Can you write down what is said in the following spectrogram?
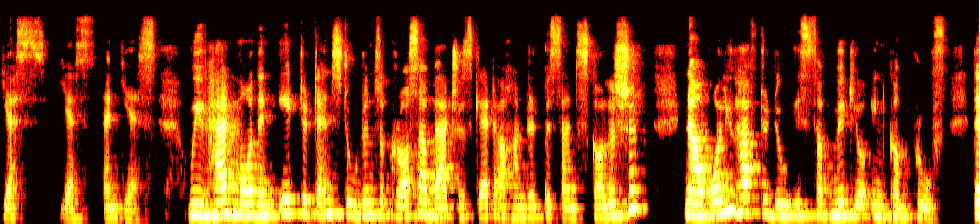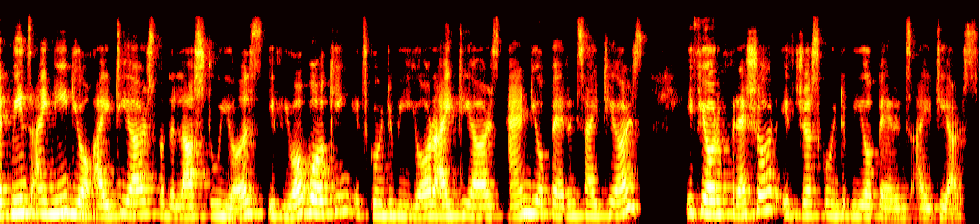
Yes, yes, and yes. We've had more than eight to 10 students across our batches get 100% scholarship. Now, all you have to do is submit your income proof. That means I need your ITRs for the last two years. If you're working, it's going to be your ITRs and your parents' ITRs. If you're a fresher, it's just going to be your parents' ITRs.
